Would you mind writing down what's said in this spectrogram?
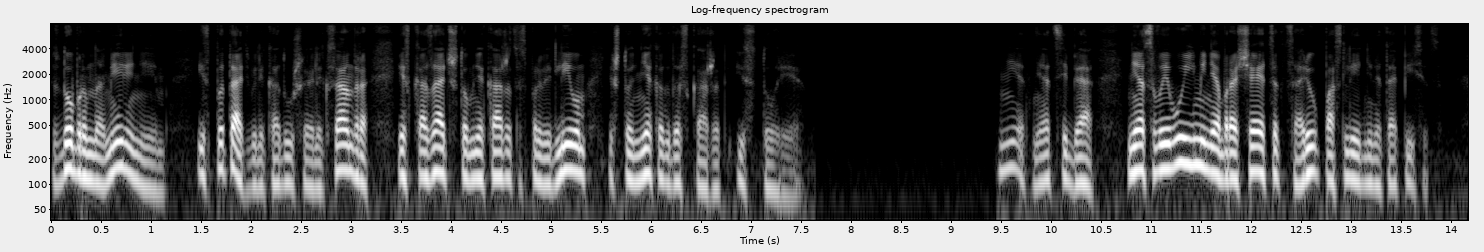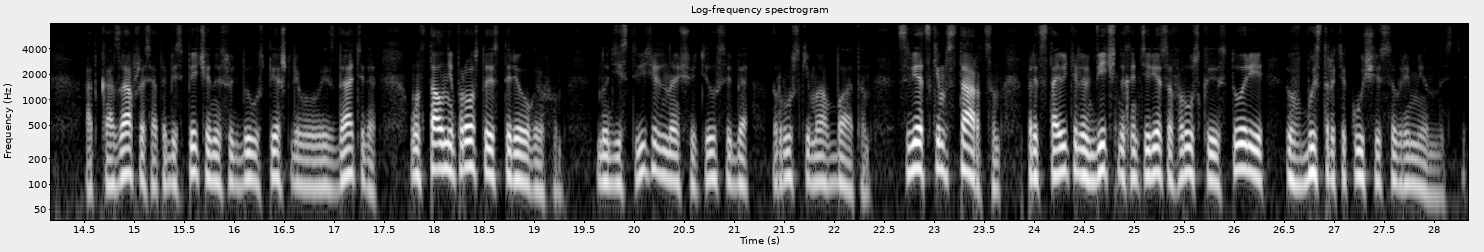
С добрым намерением испытать великодушие Александра и сказать, что мне кажется справедливым и что некогда скажет история. Нет, не от себя, не от своего имени обращается к царю последний летописец. Отказавшись от обеспеченной судьбы успешливого издателя, он стал не просто историографом, но действительно ощутил себя русским аббатом, светским старцем, представителем вечных интересов русской истории в быстротекущей современности.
